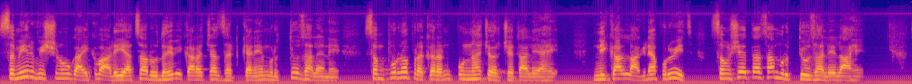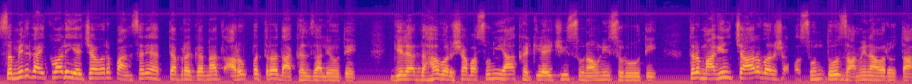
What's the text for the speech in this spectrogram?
समीर विष्णू गायकवाड याचा हृदयविकाराच्या झटक्याने मृत्यू झाल्याने संपूर्ण प्रकरण पुन्हा चर्चेत आले आहे. निकाल लागण्यापूर्वीच संशयिताचा मृत्यू झालेला आहे. समीर गायकवाड याच्यावर पानसरे हत्या प्रकरणात आरोपपत्र दाखल झाले होते. गेल्या दहा वर्षापासून या खटल्याची सुनावणी सुरू होती. तर मागील चार वर्षापासून तो जामिनावर होता.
